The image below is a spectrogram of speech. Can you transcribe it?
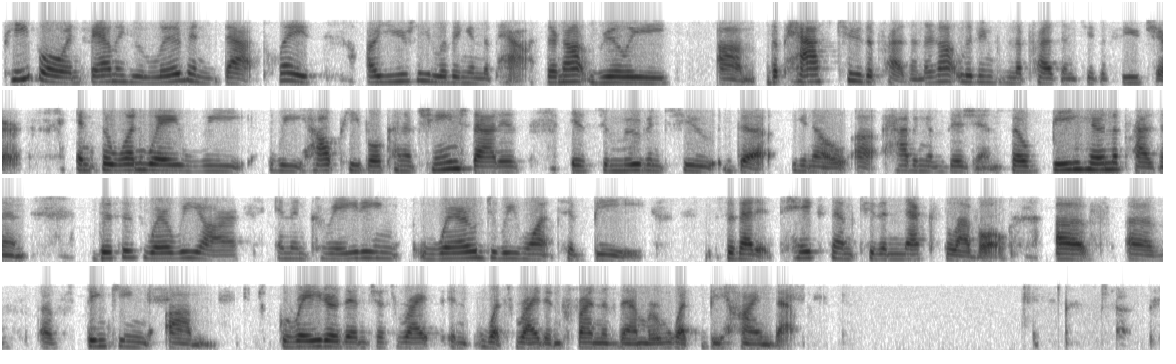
people and family who live in that place are usually living in the past. They're not really um, the past to the present. They're not living from the present to the future. And so one way we we help people kind of change that is is to move into the you know uh, having a vision. So being here in the present, this is where we are, and then creating where do we want to be, so that it takes them to the next level of of of thinking um, greater than just right in what's right in front of them or what's behind them.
